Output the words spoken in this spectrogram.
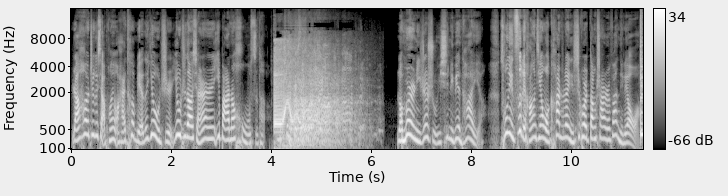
然后这个小朋友还特别的幼稚，幼稚到想让人一巴掌呼死他。”老妹儿，你这属于心理变态呀！从你字里行间，我看出来你是块当杀人犯的料啊！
